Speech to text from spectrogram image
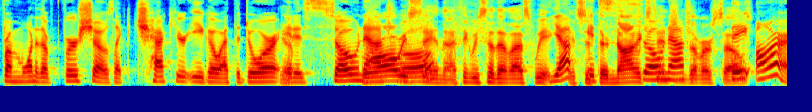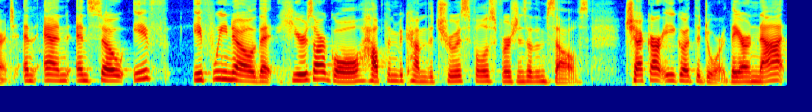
from one of the first shows, like check your ego at the door. Yep. It is so natural. We're always saying that. I think we said that last week. Yeah, it's just they're not so extensions natural. of ourselves. They aren't, and and and so if if we know that here's our goal, help them become the truest, fullest versions of themselves. Check our ego at the door. They are not.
